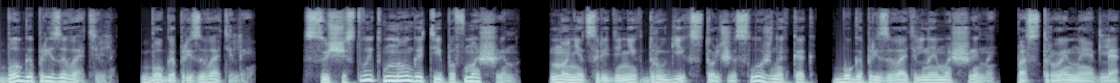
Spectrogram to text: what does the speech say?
Богопризыватель, богопризыватели. Существует много типов машин, но нет среди них других столь же сложных, как богопризывательные машины, построенные для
